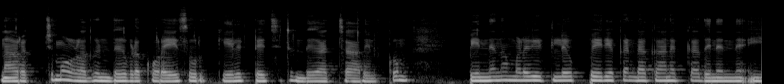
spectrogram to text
നിറച്ച് മുളകുണ്ട്. ഇവിടെ കുറേ സുറുക്കിയിലിട്ട് വെച്ചിട്ടുണ്ട് അച്ചാറിൽക്കും. പിന്നെ നമ്മൾ വീട്ടിൽ ഉപ്പേരിയൊക്കെ ഉണ്ടാക്കാനൊക്കെ അതിന് ഈ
